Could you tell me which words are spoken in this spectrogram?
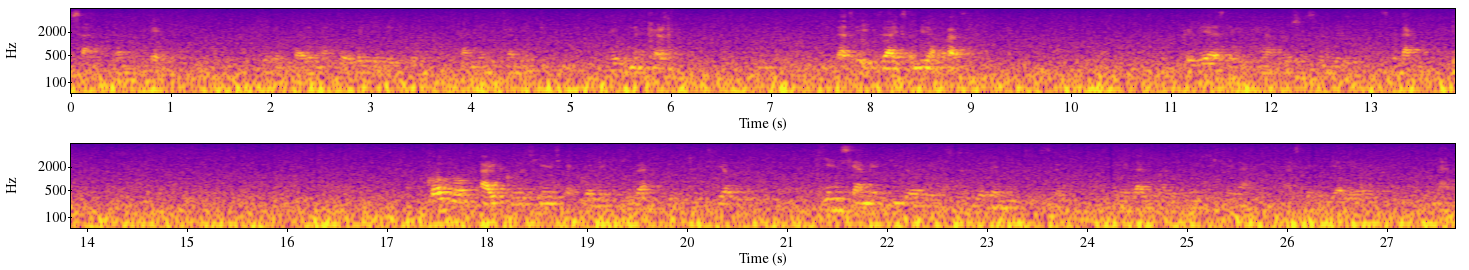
Santa Mujer, padre Mato de canónicamente en carta. Así, esa es mi frase. Peleas en la procesión del cenáculo. cómo hay conciencia colectiva, intuición. ¿Quién se ha metido en el estudio de la intuición en el alma de la indígena hasta el día de hoy? Nada.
